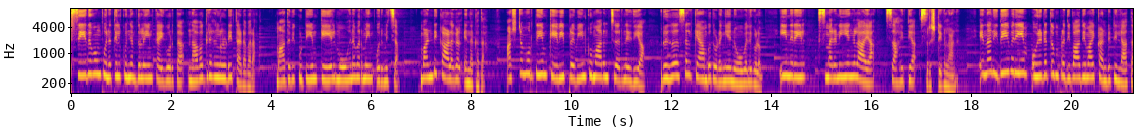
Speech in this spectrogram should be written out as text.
സീതവും പുനത്തിൽ കുഞ്ഞബ്ദുള്ളയും കൈകോർത്ത നവഗ്രഹങ്ങളുടെ തടവറ. മാധവിക്കുട്ടിയും കെ എൽ മോഹനവർമ്മയും ഒരുമിച്ച വണ്ടിക്കാളകൾ എന്ന കഥ. അഷ്ടമൂർത്തിയും കെ വി പ്രവീൺകുമാറും ചേർന്നെഴുതിയ റിഹേഴ്സൽ ക്യാമ്പ് തുടങ്ങിയ നോവലുകളും ഈ നിരയിൽ സ്മരണീയങ്ങളായ സാഹിത്യ സൃഷ്ടികളാണ്. എന്നാൽ ഇതേവരെയും ഒരിടത്തും പ്രതിപാദ്യമായി കണ്ടിട്ടില്ലാത്ത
